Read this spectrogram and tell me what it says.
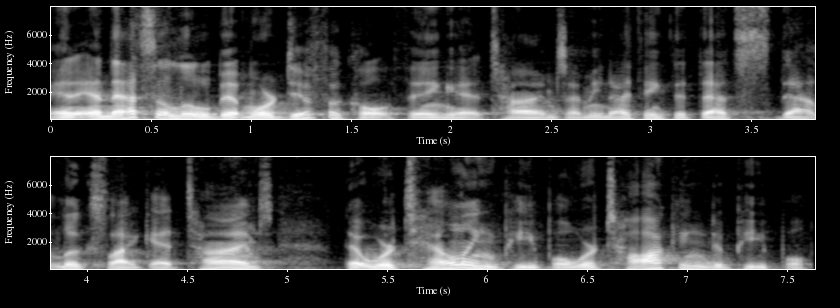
And, and that's a little bit more difficult thing at times. I mean, I think that that's, that looks like at times that we're telling people, we're talking to people,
